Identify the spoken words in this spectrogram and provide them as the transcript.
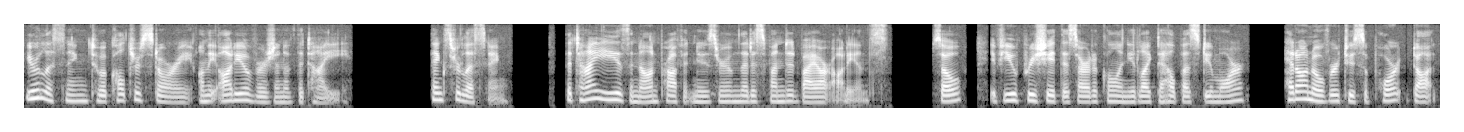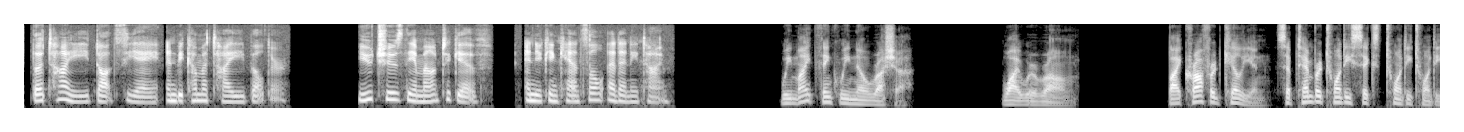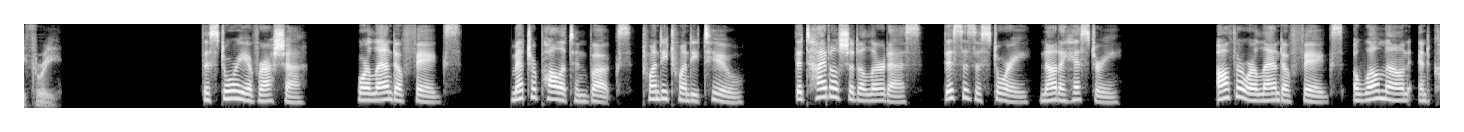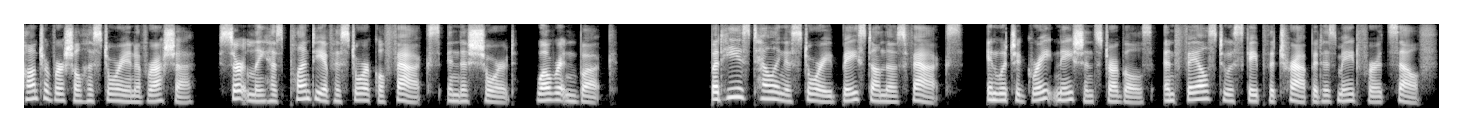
You're listening to a culture story on the audio version of The Tyee. Thanks for listening. The Tyee is a nonprofit newsroom that is funded by our audience. So, if you appreciate this article and you'd like to help us do more, head on over to support.thetyee.ca and become a Tyee builder. You choose the amount to give, and you can cancel at any time. We might think we know Russia. Why we're wrong. By Crawford Kilian, September 26, 2023. The Story of Russia. Orlando Figes. Metropolitan Books, 2022. The title should alert us this is a story, not a history. Author Orlando Figes, a well known and controversial historian of Russia, certainly has plenty of historical facts in this short, well written book. But he is telling a story based on those facts, in which a great nation struggles and fails to escape the trap it has made for itself.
